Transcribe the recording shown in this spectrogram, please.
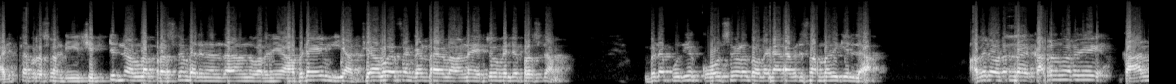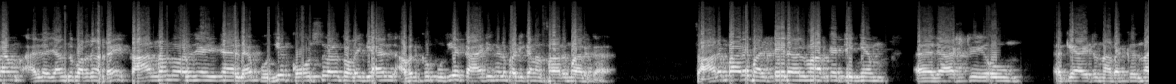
അടുത്ത പ്രശ്നം ഈ ഷിഫ്റ്റിനുള്ള പ്രശ്നം വരുന്നത് എന്താണെന്ന് പറഞ്ഞാൽ അവിടെയും ഈ അധ്യാപക സംഘടനകളാണ് ഏറ്റവും വലിയ പ്രശ്നം. ഇവിടെ പുതിയ കോഴ്സുകൾ തുടങ്ങാൻ അവർ സമ്മതിക്കില്ല. അവരുടനെ കാരണം എന്ന് പറഞ്ഞ കാരണം അല്ല ഞാൻ പറഞ്ഞോട്ടെ. കാരണം എന്ന് പറഞ്ഞു കഴിഞ്ഞാൽ പുതിയ കോഴ്സുകൾ തുടങ്ങിയാൽ അവർക്ക് പുതിയ കാര്യങ്ങൾ പഠിക്കണം സാറുമാർക്ക്. സാറുമാരെ മൾട്ടി ലെവൽ മാർക്കറ്റിങ്ങും രാഷ്ട്രീയവും ഒക്കെ ആയിട്ട് നടക്കുന്ന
